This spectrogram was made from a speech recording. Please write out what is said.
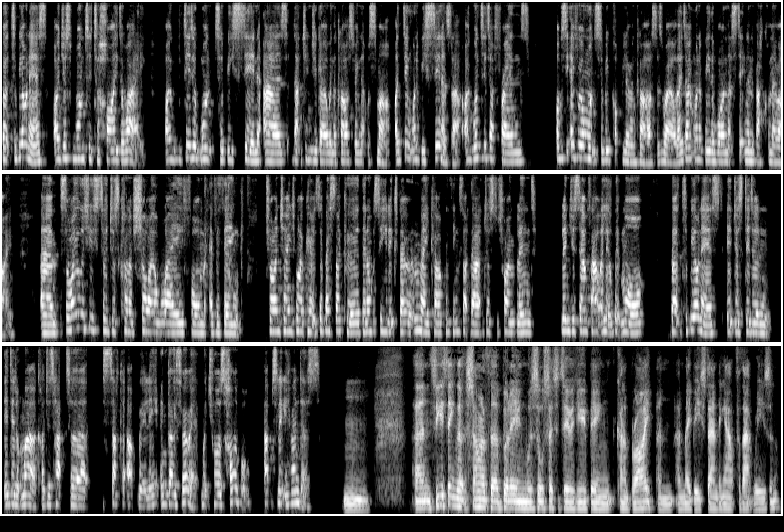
But to be honest, I just wanted to hide away. I didn't want to be seen as that ginger girl in the classroom that was smart. I didn't want to be seen as that. I wanted to have friends. Obviously, everyone wants to be popular in class as well. They don't want to be the one that's sitting in the back on their own. Um, so I always used to just kind of shy away from everything, try and change my appearance the best I could. Then obviously you'd experiment with makeup and things like that, just to try and blend blend yourself out a little bit more. But to be honest, it just didn't it didn't work. I just had to suck it up really and go through it, which was horrible, absolutely horrendous. Mm. And do you think that some of the bullying was also to do with you being kind of bright and, and maybe standing out for that reason?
